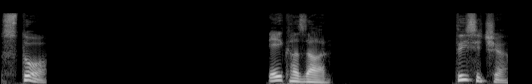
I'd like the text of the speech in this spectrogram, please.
100. 1000. 1000.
